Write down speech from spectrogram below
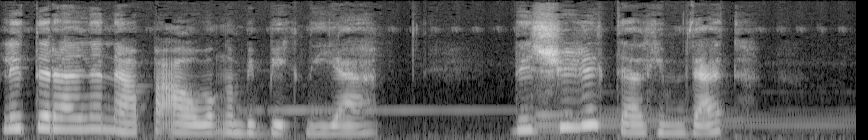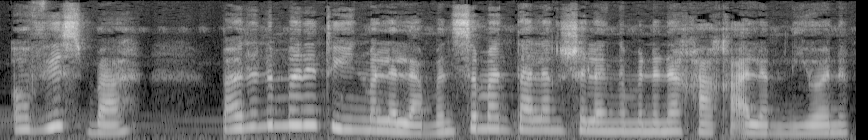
Literal na napaawang ang bibig niya. Did she really tell him that? Obvious ba? Paano naman ito yun malalaman samantalang siya lang naman na nakakaalam niyon?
